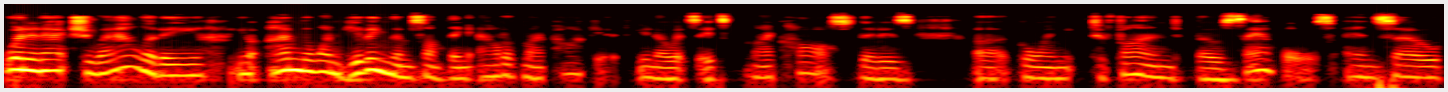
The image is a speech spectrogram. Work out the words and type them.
when in actuality, you know, I'm the one giving them something out of my pocket. You know, it's it's my cost that is uh, going to fund those samples, and so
